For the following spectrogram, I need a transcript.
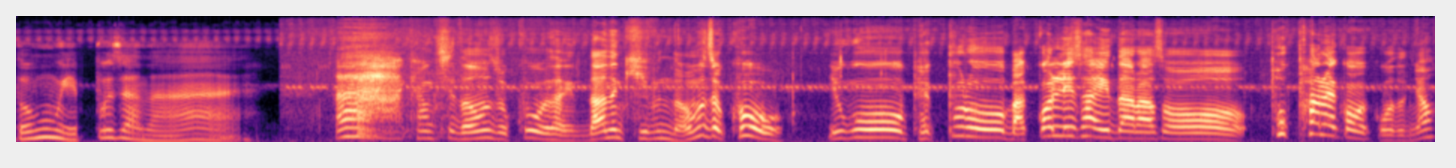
너무 예쁘잖아. 아 경치 너무 좋고 나는 기분 너무 좋고 이거 100% 막걸리 사이다라서 폭발할 것 같거든요.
